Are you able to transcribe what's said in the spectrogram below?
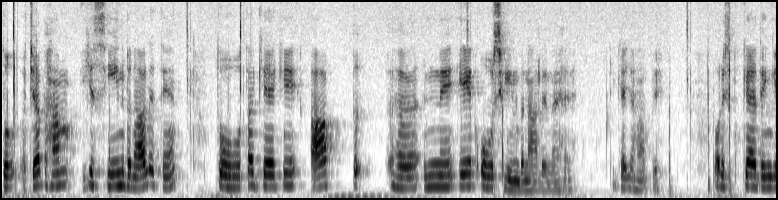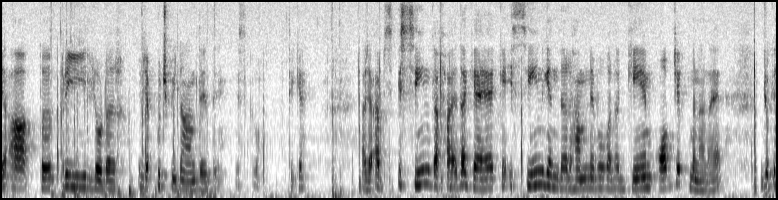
तो जब हम ये सीन बना लेते हैं तो होता क्या है कि आप ने एक और सीन बना लेना है, ठीक है, यहाँ पे। और इसको कह देंगे आप प्री लोडर या कुछ भी नाम दे दें इसको, ठीक है। अच्छा अब इस सीन का फ़ायदा क्या है कि इस सीन के अंदर हमने वो वाला गेम ऑब्जेक्ट बनाना है, जो कि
